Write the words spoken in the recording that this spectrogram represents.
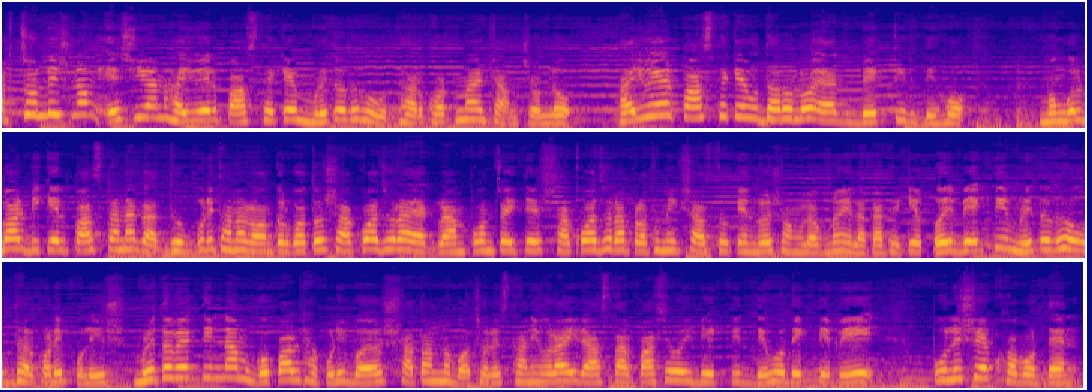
আটচল্লিশ নং এশিয়ান হাইওয়ের পাশ থেকে মৃতদেহ উদ্ধার ঘটনায় চাঞ্চল্য। হাইওয়ের পাশ থেকে উদ্ধার হলো এক ব্যক্তির দেহ। মঙ্গলবার বিকেল পাঁচটা নাগাদ ধূপগুড়ি থানার অন্তর্গত সাকুয়াঝোড়া এক গ্রাম পঞ্চায়েতের সাকুয়াঝোড়া প্রাথমিক স্বাস্থ্য কেন্দ্র সংলগ্ন এলাকা থেকে ওই ব্যক্তির মৃতদেহ উদ্ধার করে পুলিশ। মৃত ব্যক্তির নাম গোপাল ঠাকুরি, বয়স সাতান্ন বছরের স্থানীয়রাই রাস্তার পাশে ওই ব্যক্তির দেহ দেখতে পেয়ে পুলিশে খবর দেন।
